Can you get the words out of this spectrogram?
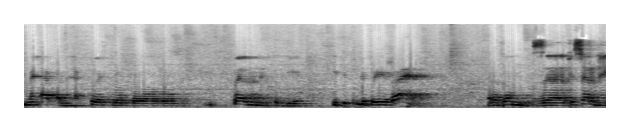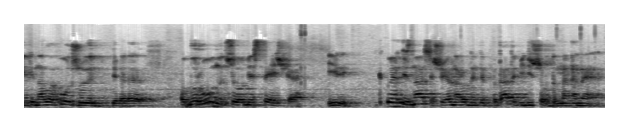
наляканий, хтось просто впевнений в собі. І ти туди приїжджаєш разом з офіцерами, які налагоджують е, оборону цього містечка. І хтось дізнався, що я народний депутат, і підійшов до мене.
